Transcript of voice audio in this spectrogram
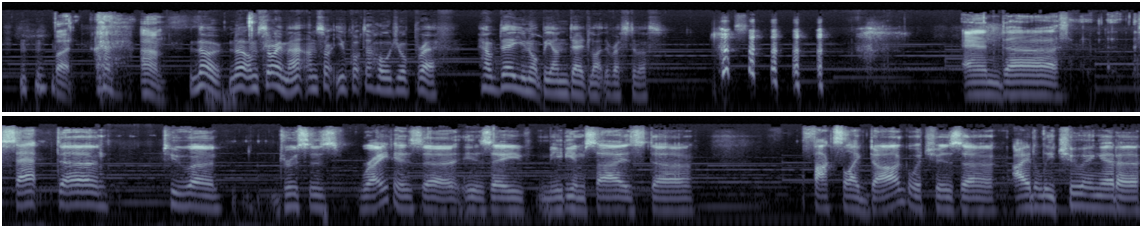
but, um, No, no, I'm sorry, Matt. I'm sorry. You've got to hold your breath. How dare you not be undead like the rest of us? and uh, sat uh, to uh, Druce's right is uh, is a medium-sized uh, fox-like dog, which is uh, idly chewing at a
